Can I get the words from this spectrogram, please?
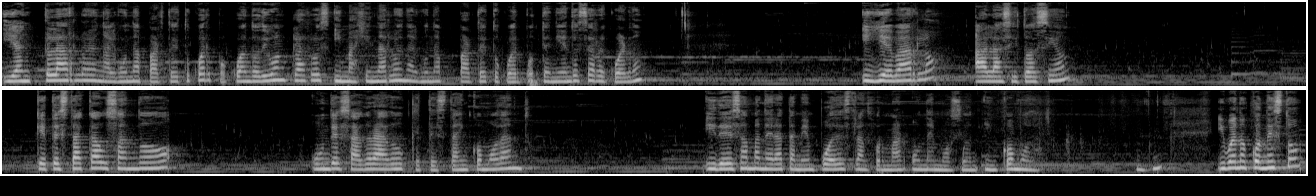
y anclarlo en alguna parte de tu cuerpo. Cuando digo anclarlo es imaginarlo en alguna parte de tu cuerpo teniendo ese recuerdo y llevarlo a la situación que te está causando un desagrado que te está incomodando. Y de esa manera también puedes transformar una emoción incómoda. Y bueno, con esto,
